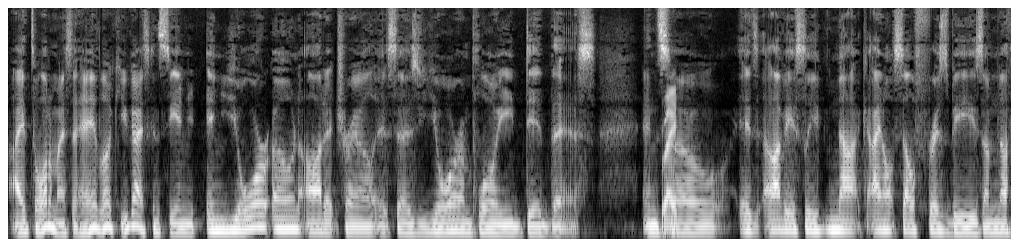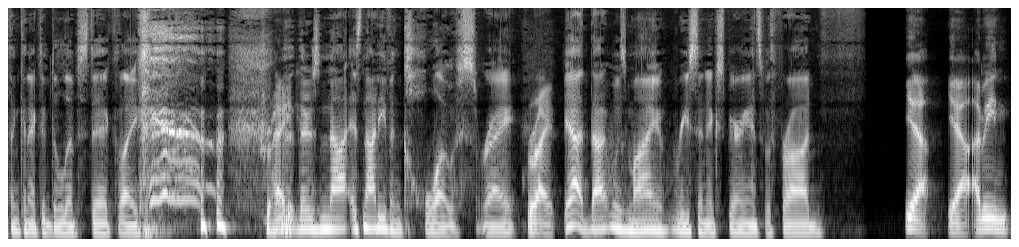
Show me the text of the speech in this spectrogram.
I told him I said, "Hey, look, you guys can see in in your own audit trail it says your employee did this." And right. so it's obviously not I don't sell frisbees. I'm nothing connected to lipstick like right. There's not it's not even close, right? Right. Yeah, that was my recent experience with fraud. Yeah, yeah. I mean,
